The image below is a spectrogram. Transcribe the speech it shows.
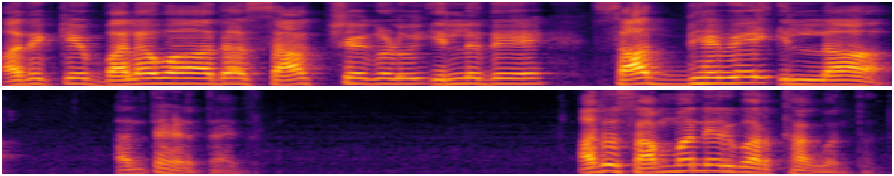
ಅದಕ್ಕೆ ಬಲವಾದ ಸಾಕ್ಷ್ಯಗಳು ಇಲ್ಲದೆ ಸಾಧ್ಯವೇ ಇಲ್ಲ ಅಂತ ಹೇಳ್ತಾ ಇದ್ರು. ಅದು ಸಾಮಾನ್ಯರಿಗೂ ಅರ್ಥ ಆಗುವಂಥದ್ದು.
